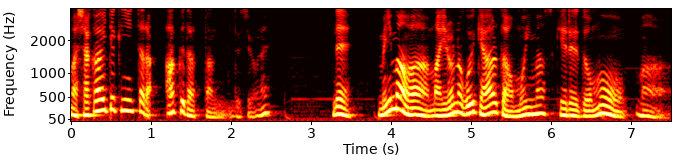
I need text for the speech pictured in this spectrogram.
まあ、社会的に言ったら悪だったんですよね。で、今は、まあ、いろんなご意見あるとは思いますけれども、ま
